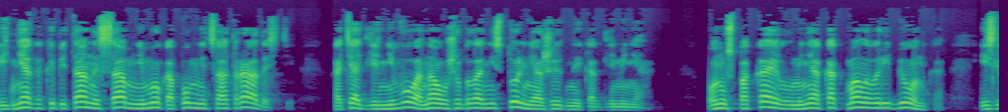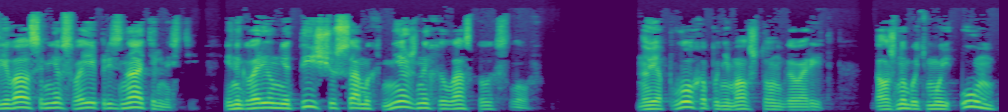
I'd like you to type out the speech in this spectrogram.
Бедняга-капитан и сам не мог опомниться от радости, хотя для него она уже была не столь неожиданной, как для меня. Он успокаивал меня как малого ребенка, изливался мне в своей признательности и наговорил мне тысячу самых нежных и ласковых слов. Но я плохо понимал, что он говорит. Должно быть, мой ум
